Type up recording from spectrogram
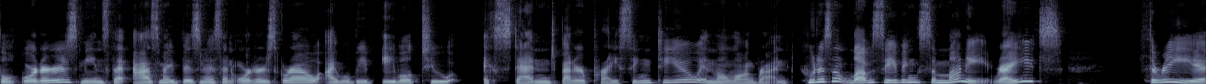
bulk orders means that as my business and orders grow, I will be able to extend better pricing to you in the long run. Who doesn't love saving some money, right? Three,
